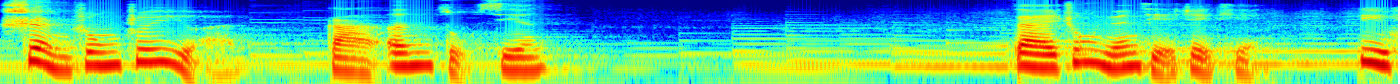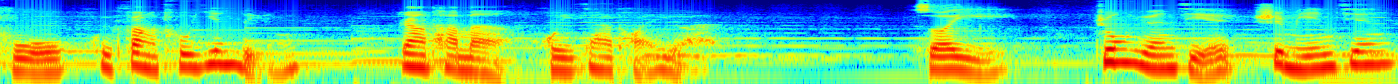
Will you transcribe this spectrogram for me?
慎终追远，感恩祖先。在中元节这天，地府会放出阴灵。让他们回家团圆，所以中元节是民间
